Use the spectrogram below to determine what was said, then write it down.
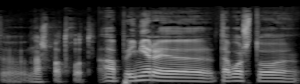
э, наш подход. А примеры того, что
